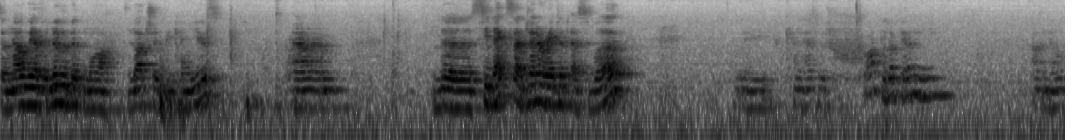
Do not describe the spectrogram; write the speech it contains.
So now we have a little bit more logic we can use. Um, the selects are generated as well. Can have a short look. Oh no.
